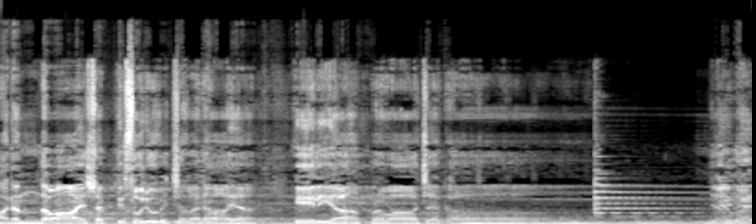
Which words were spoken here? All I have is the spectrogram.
അനന്തമായ ശക്തി സ്വരൂപിച്ചവനായ ഏലിയ പ്രവാചക. വേണ്ടി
